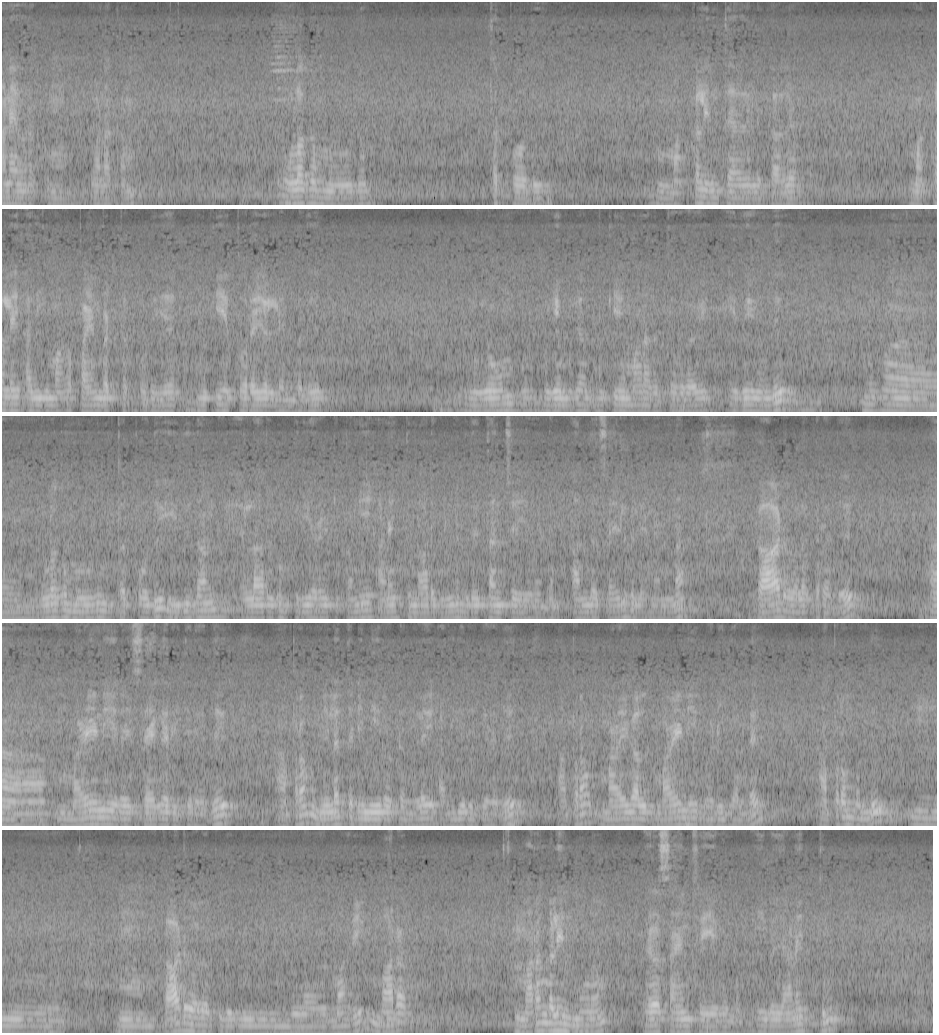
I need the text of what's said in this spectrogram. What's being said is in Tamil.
அனைவருக்கும் வணக்கம். உலகம் முழுவதும் தற்போது மக்களின் தேவைகளுக்காக மக்களை அதிகமாக பயன்படுத்தக்கூடிய முக்கிய துறைகள் என்பது மிகவும் மிக மிக முக்கியமானது துறை இது வந்து உலகம் முழுவதும் தற்போது இதுதான் எல்லாருக்கும் ப்ரியாரிட்டி பண்ணி அனைத்து நாடுகளிலும் இதைத்தான் செய்ய வேண்டும். அந்த செயல்கள் என்னென்னா காடு வளர்க்குறது. மழை நீரை சேகரிக்கிறது. அப்புறம் நிலத்தடி நீரோட்டங்களை அதிகரிக்கிறது. அப்புறம் மழைக்கால் மழைநீர் வடிகால் அப்புறம் வந்து காடு வளர்ப்பு மாதிரி மர மரங்களின் மூலம் விவசாயம் செய்ய வேண்டும். இவை அனைத்தும்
